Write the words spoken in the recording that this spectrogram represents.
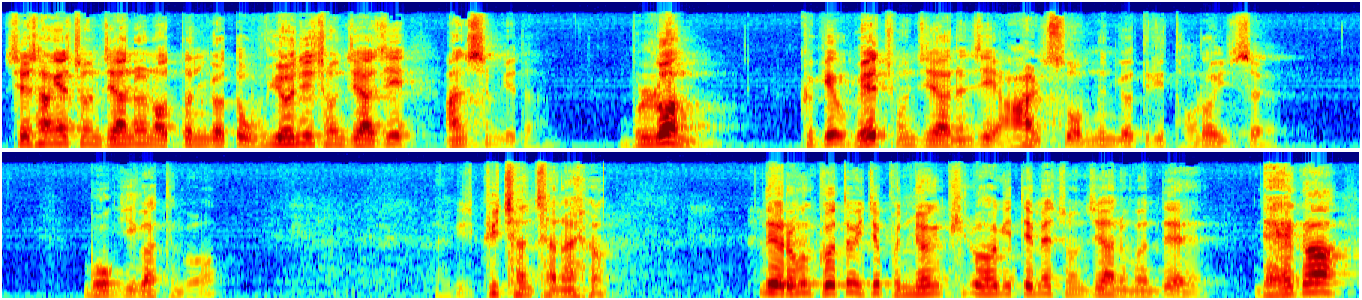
세상에 존재하는 어떤 것도 우연히 존재하지 않습니다. 물론 그게 왜 존재하는지 알 수 없는 것들이 덜어 있어요. 모기 같은 거. 귀찮잖아요. 근데 여러분 그것도 이제 분명히 필요하기 때문에 존재하는 건데 내가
